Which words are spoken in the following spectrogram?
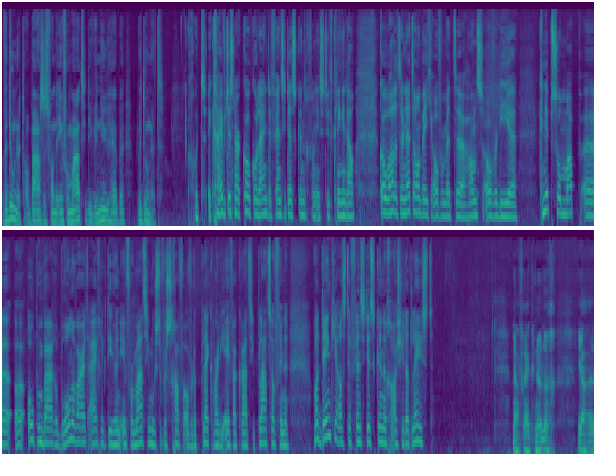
we doen het op basis van de informatie die we nu hebben. We doen het. Goed, ik ga eventjes naar Coco Lijn, defensiedeskundige van instituut Klingendaal. Co, we hadden het er net al een beetje over met eh, Hans... over die eh, knipselmap, eh, openbare bronnen... waar het eigenlijk die hun informatie moesten verschaffen... over de plek waar die evacuatie plaats zou vinden. Wat denk je als defensiedeskundige als je dat leest? Nou, vrij knullig. Ja, eh,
